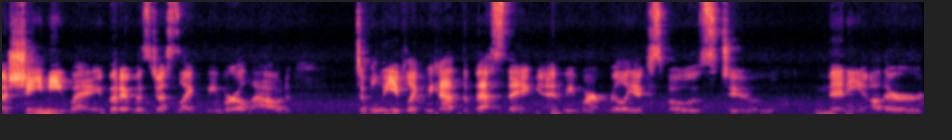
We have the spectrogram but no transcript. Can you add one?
a shamey way, but it was just like we were allowed to believe like we had the best thing and we weren't really exposed to many other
